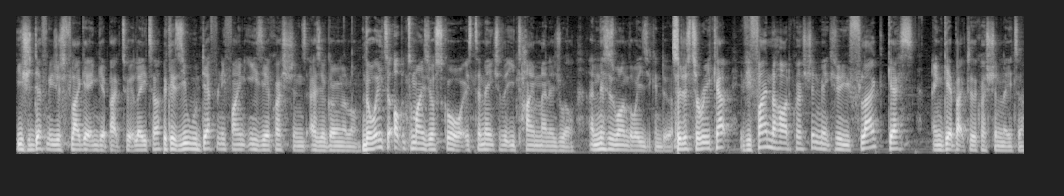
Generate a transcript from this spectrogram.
you should definitely just flag it and get back to it later because you will definitely find easier questions as you're going along. The way to optimize your score is to make sure that you time manage well. And this is one of the ways you can do it. So just to recap, if you find a hard question, make sure you flag, guess, and get back to the question later.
